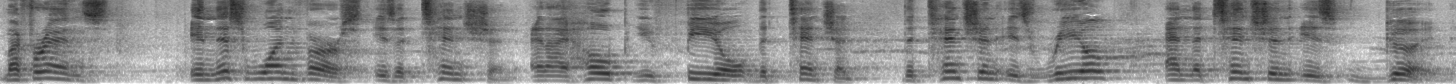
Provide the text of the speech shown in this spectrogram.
My friends, in this one verse is a tension, and I hope you feel the tension. The tension is real, and the tension is good.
